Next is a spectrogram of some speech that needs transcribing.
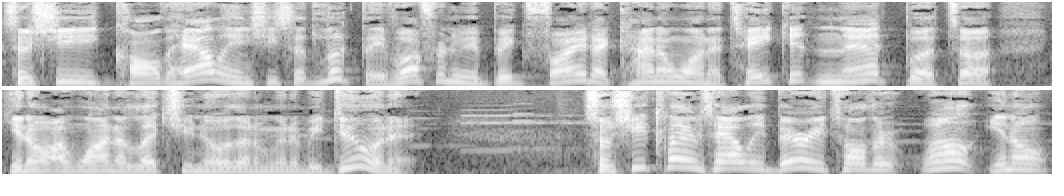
So she called Halle and she said, "Look, they've offered me a big fight. I kind of want to take it and that, but uh, you know, I want to let you know that I'm going to be doing it." So she claims Halle Berry told her, "Well, you know,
